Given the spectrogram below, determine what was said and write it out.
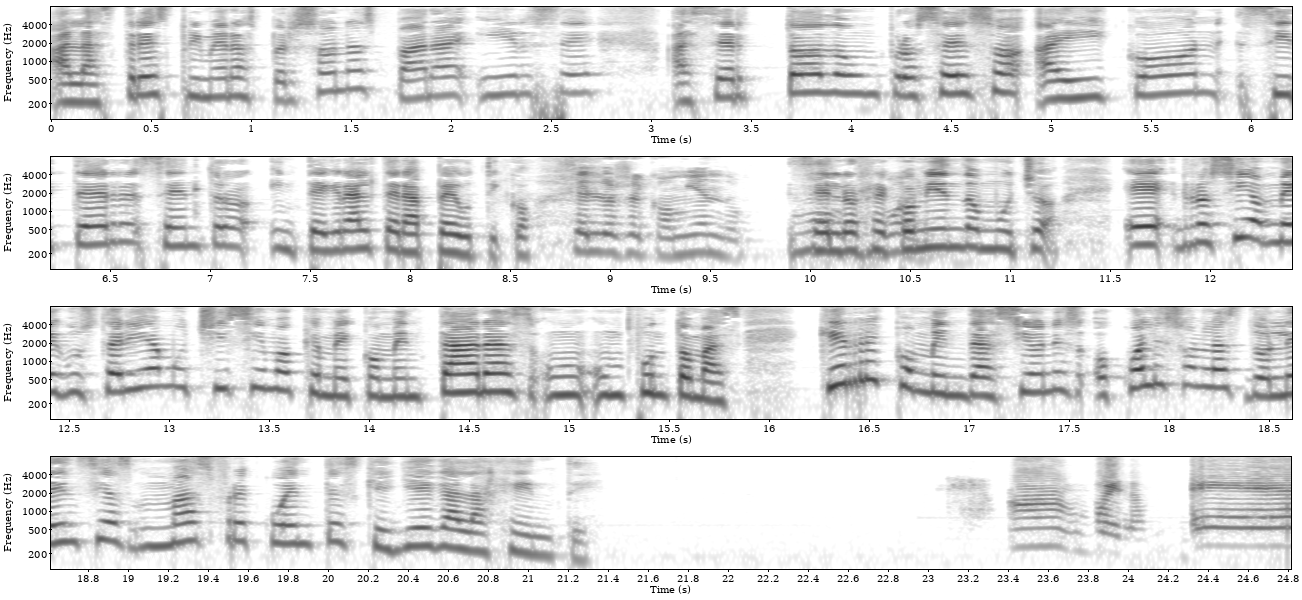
a las tres primeras personas para irse a hacer todo un proceso ahí con CITER, Centro Integral Terapéutico. Se los recomiendo. Se los recomiendo mucho. Eh, Rocío, me gustaría muchísimo que me comentaras un, punto más. ¿Qué recomendaciones o cuáles son las dolencias más frecuentes que llega a la gente? Mm, bueno, eh,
